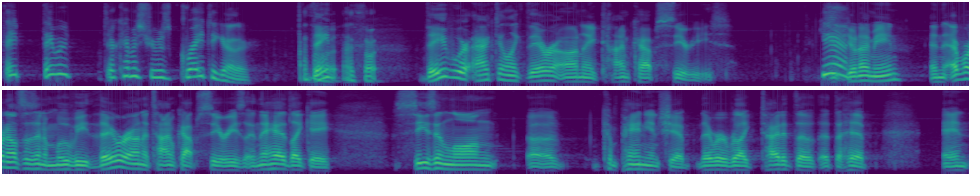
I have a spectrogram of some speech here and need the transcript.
they they were their chemistry was great together. I They- thought. I thought. They were acting like they were on a time cop series. Yeah. Do you know what I mean? And everyone else is in a movie. They were on a time cop series, and they had like a season long uh, companionship. They were like tied at the at the hip, and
